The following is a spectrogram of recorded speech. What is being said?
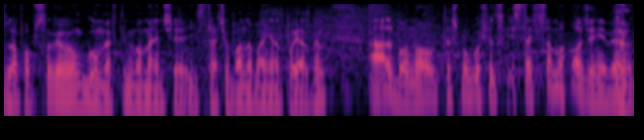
złapał przysłowiową gumę w tym momencie i stracił panowanie nad pojazdem. Albo no, też mogło się coś stać w samochodzie, nie wiem, Tak.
